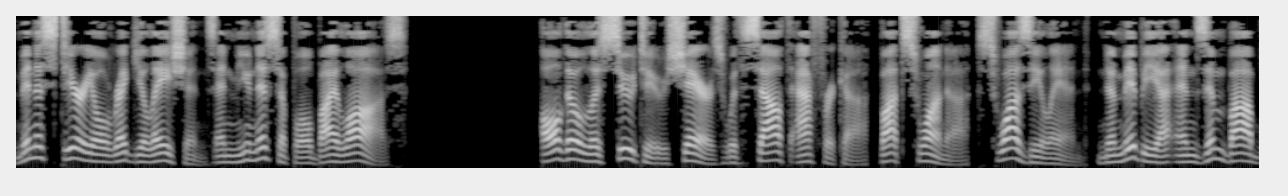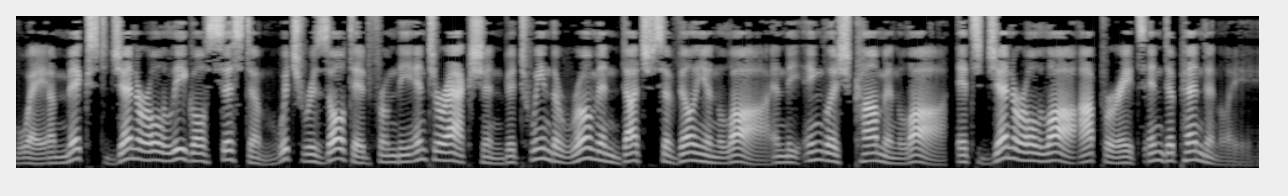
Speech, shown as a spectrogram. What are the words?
ministerial regulations and municipal bylaws. Although Lesotho shares with South Africa, Botswana, Swaziland, Namibia and Zimbabwe a mixed general legal system which resulted from the interaction between the Roman Dutch civilian law and the English common law, its general law operates independently.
